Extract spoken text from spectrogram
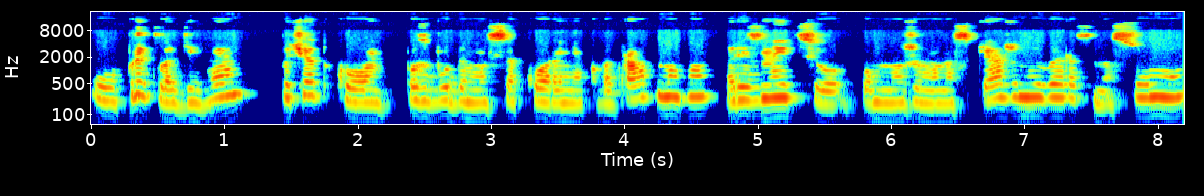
У прикладі Г спочатку позбудемося кореня квадратного, різницю помножимо на спряжений вираз, на суму,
